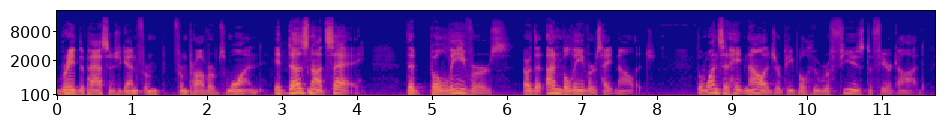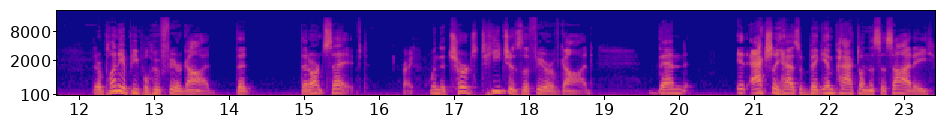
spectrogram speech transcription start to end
read the passage again from, from Proverbs 1. It does not say that believers or that unbelievers hate knowledge. The ones that hate knowledge are people who refuse to fear God. There are plenty of people who fear God that that aren't saved. right When the church teaches the fear of God, then it actually has a big impact on the society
